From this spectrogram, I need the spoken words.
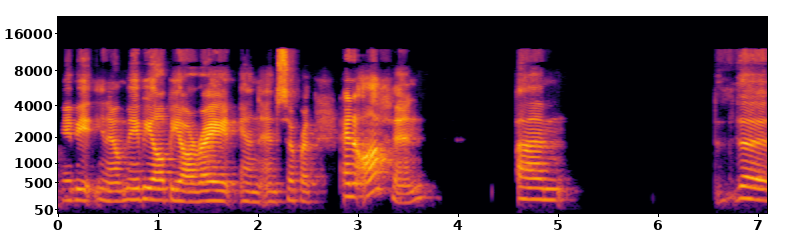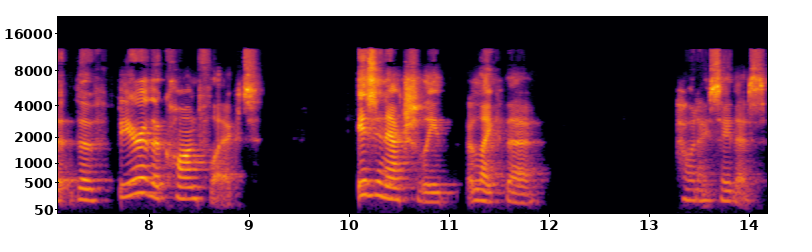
Maybe you know maybe i'll be all right and and so forth. And often um the the fear of the conflict isn't actually like the how would I say this?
